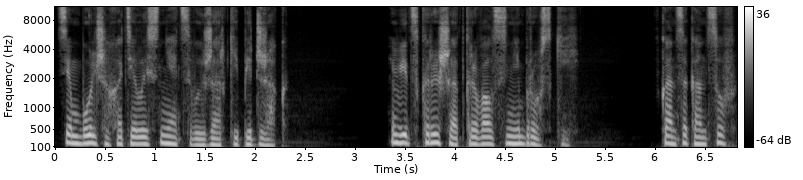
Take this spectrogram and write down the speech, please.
тем больше хотелось снять свой жаркий пиджак. Вид с крыши открывался неброский. В конце концов,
